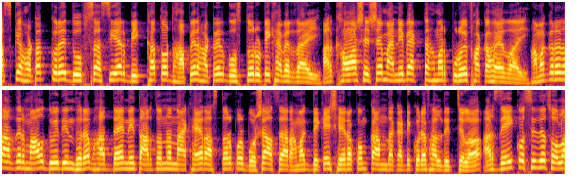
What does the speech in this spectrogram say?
আজকে হঠাৎ করে দুপসাসিয়ার বিখ্যাত ধাপের হাটের গোস্ত রুটি খাবার যাই আর খাওয়া শেষে মানি ব্যাগটা আমার পুরোই ফাঁকা হয়ে যায়। আমাকে রাতের মাও দুই দিন ধরে ভাত দেয়নি, তার জন্য না খেয়ে রাস্তার উপর বসে আছে। আর আমাকে দেখেই সেই রকম কান্দাকাটি করে ফেল দিচ্ছিল। আর যেই কষি যে চলো,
